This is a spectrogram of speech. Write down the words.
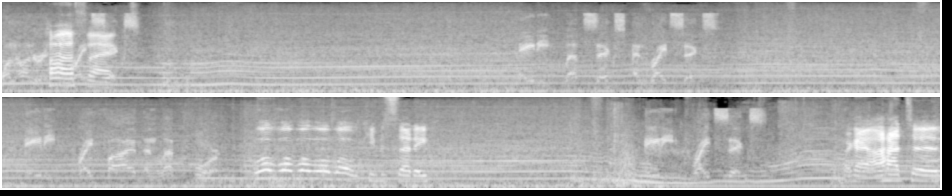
100, right Perfect. 6. 80, left 6 and right 6. 80, right 5 and left 4. Whoa, whoa, whoa, whoa, whoa. Keep it steady. 80, right 6. Okay, I had to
